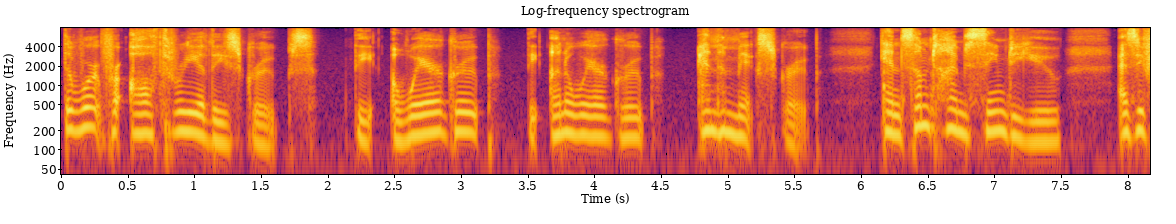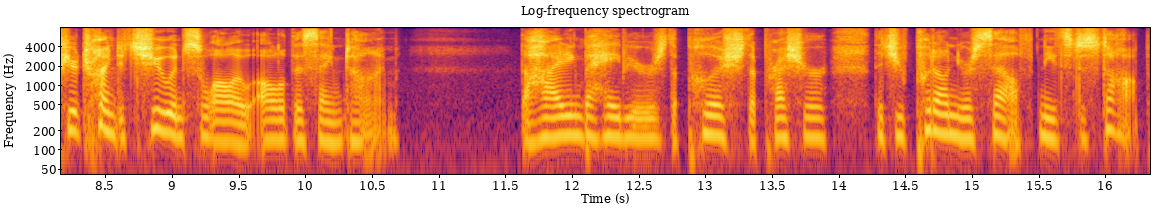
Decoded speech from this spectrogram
The work for all three of these groups the aware group, the unaware group, and the mixed group can sometimes seem to you as if you're trying to chew and swallow all at the same time. The hiding behaviors, the push, the pressure that you've put on yourself needs to stop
